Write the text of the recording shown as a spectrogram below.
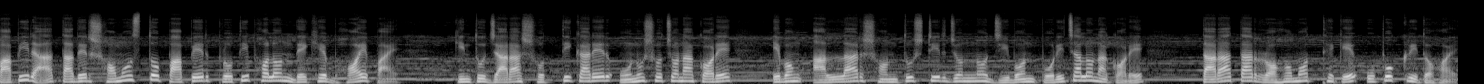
পাপীরা তাদের সমস্ত পাপের প্রতিফলন দেখে ভয় পায়। কিন্তু যারা সত্যিকারের অনুশোচনা করে এবং আল্লাহর সন্তুষ্টির জন্য জীবন পরিচালনা করে, তারা তার রহমত থেকে উপকৃত হয়।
